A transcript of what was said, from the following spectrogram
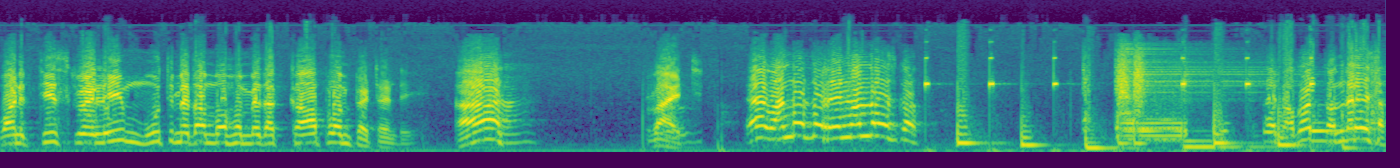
వాడిని తీసుకువెళ్ళి మూతి మీద మొహం మీద కాపురం పెట్టండి. రైట్ వంద రెండు వందలు వేసుకో. బాబా తొందర వేసా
